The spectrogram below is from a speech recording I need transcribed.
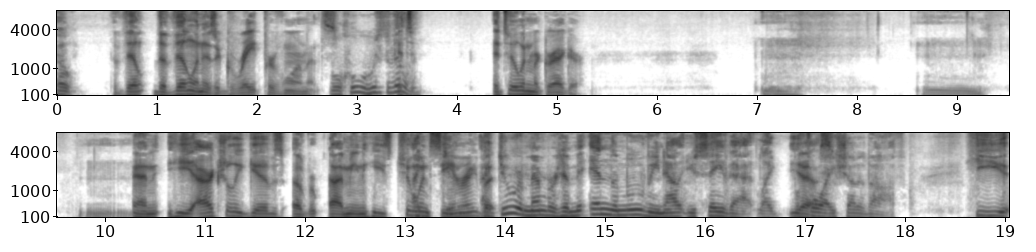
Who? The vil- the villain is a great performance. Well, who, who's the villain? It's Ewan McGregor. Hmm. And he actually gives a. I mean, he's chewing I do- scenery, I but do remember him in the movie. Now that you say that, like before Yes. I shut it off. he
